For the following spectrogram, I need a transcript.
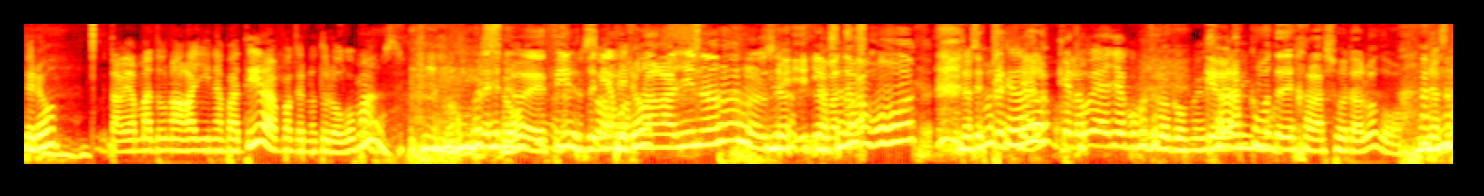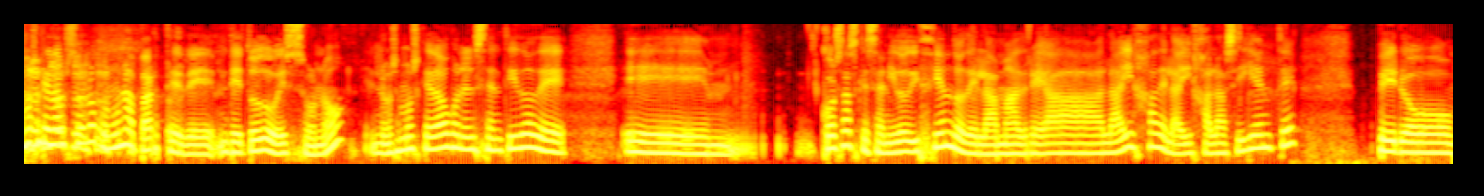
Pero Te habían matado una gallina para ti, para que no te lo comas. Hombre, Eso. te decir, teníamos Pero- una gallina y la nos hemos- matábamos. nos hemos quedado- que lo vea yo cómo te lo comes. Que verás cómo te deja la suegra luego. nos hemos quedado solo con una parte de, de todo eso, ¿no? Nos hemos quedado con el sentido de eh, cosas que se han ido diciendo de la madre a la hija, de la hija a la siguiente, pero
